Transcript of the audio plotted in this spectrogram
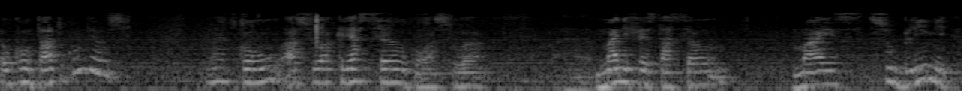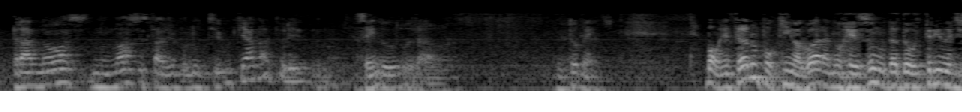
É o contato com Deus, né? com a sua criação, com a sua manifestação mais sublime para nós, no nosso estágio evolutivo, que é a natureza. Né? Sem dúvida. Muito bem. Bom, entrando um pouquinho agora no resumo da doutrina de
